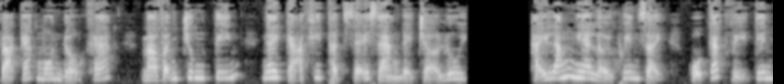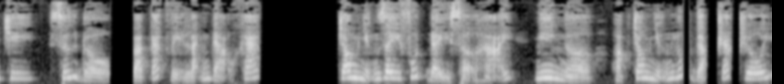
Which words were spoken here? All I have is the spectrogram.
và các môn đồ khác mà vẫn trung tín ngay cả khi thật dễ dàng để trở lui. Hãy lắng nghe lời khuyên dạy của các vị tiên tri, sứ đồ và các vị lãnh đạo khác. Trong những giây phút đầy sợ hãi, nghi ngờ hoặc trong những lúc gặp rắc rối,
